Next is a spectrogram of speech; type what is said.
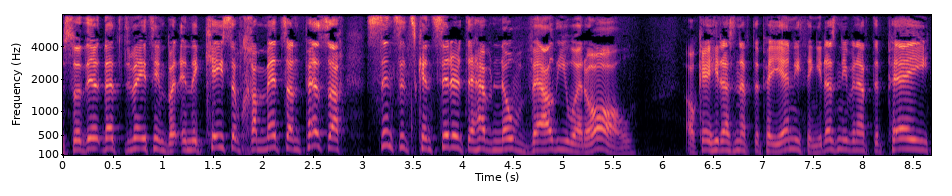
So there, that's debating, but in the case of chametz on Pesach, since it's considered to have no value at all, Okay, he doesn't have to pay anything. He doesn't even have to pay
